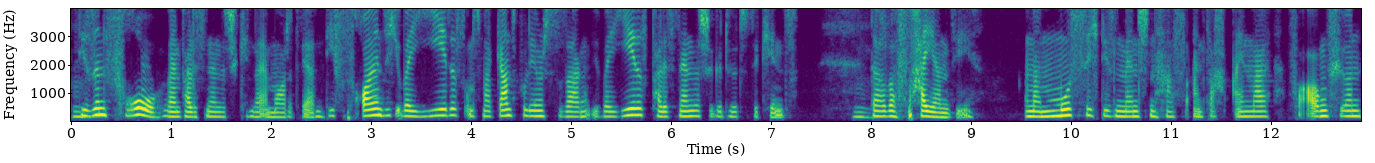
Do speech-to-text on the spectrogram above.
Mhm. Die sind froh, wenn palästinensische Kinder ermordet werden. Die freuen sich über jedes, um es mal ganz polemisch zu sagen, über jedes palästinensische getötete Kind. Mhm. Darüber feiern sie. Und man muss sich diesen Menschenhass einfach einmal vor Augen führen,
